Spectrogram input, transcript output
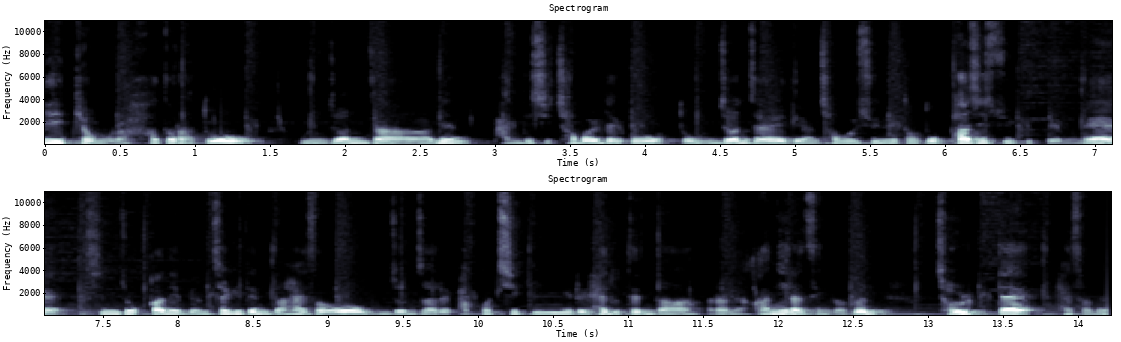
이 경우를 하더라도 운전자는 반드시 처벌되고 또 운전자에 대한 처벌 수준이 더 높아질 수 있기 때문에 친족 간에 면책이 된다 해서 운전자를 바꿔치기를 해도 된다라는 아니란 생각은 절대 해서는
